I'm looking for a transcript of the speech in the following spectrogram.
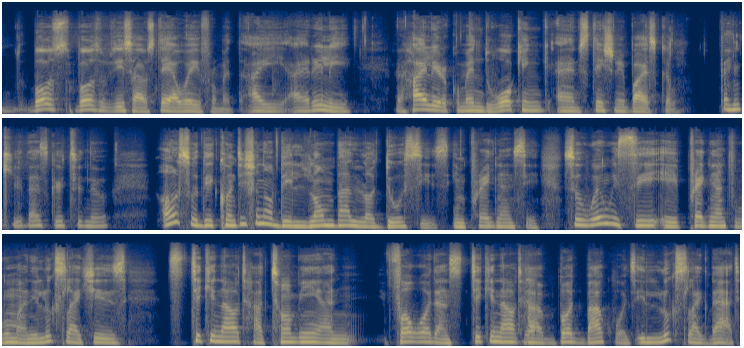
both both of these I'll stay away from it. I I really highly recommend walking and stationary bicycle. Thank you. That's good to know. Also, the condition of the lumbar lordosis in pregnancy. So, when we see a pregnant woman, it looks like she's sticking out her tummy and forward and sticking out her butt backwards. It looks like that,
